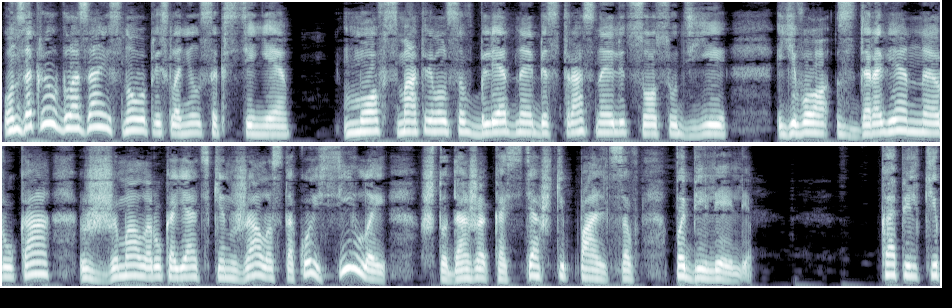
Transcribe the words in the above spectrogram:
Он закрыл глаза и снова прислонился к стене. Мо всматривался в бледное, бесстрастное лицо судьи. Его здоровенная рука сжимала рукоять кинжала с такой силой, что даже костяшки пальцев побелели. Капельки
